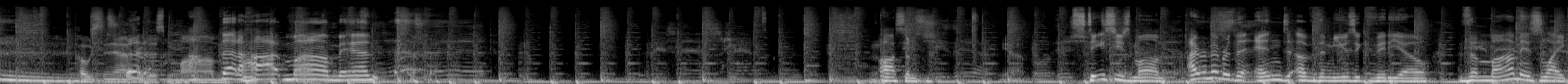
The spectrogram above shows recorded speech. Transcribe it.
posting after this mom. that hot mom, man. awesome. yeah, Stacy's mom. I remember the end of the music video. The mom is like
